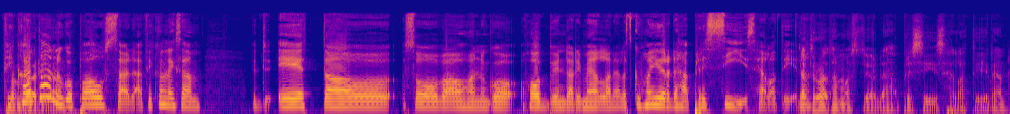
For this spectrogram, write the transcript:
Fick han ta några pauser där? Fick han liksom du, äta och sova och ha något hobbyn däremellan? Eller skulle han göra det här precis hela tiden? Jag tror att han måste göra det här precis hela tiden.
